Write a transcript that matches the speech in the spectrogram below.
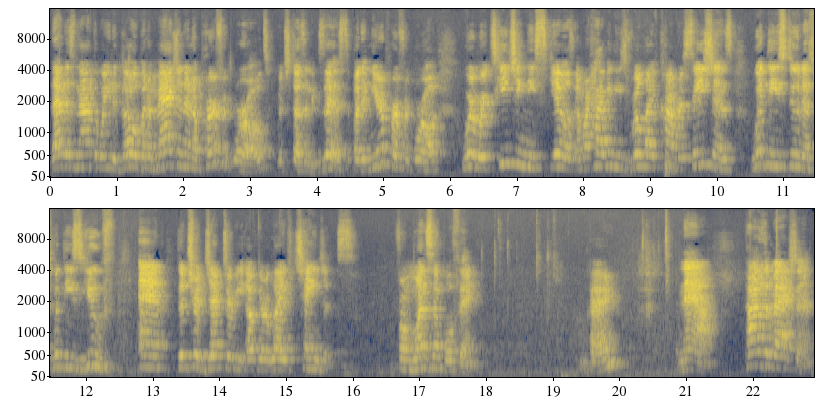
That is not the way to go. But imagine in a perfect world, which doesn't exist, but in your perfect world, where we're teaching these skills and we're having these real life conversations with these students, with these youth, and the trajectory of their life changes from one simple thing. Okay? Now, positive action.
